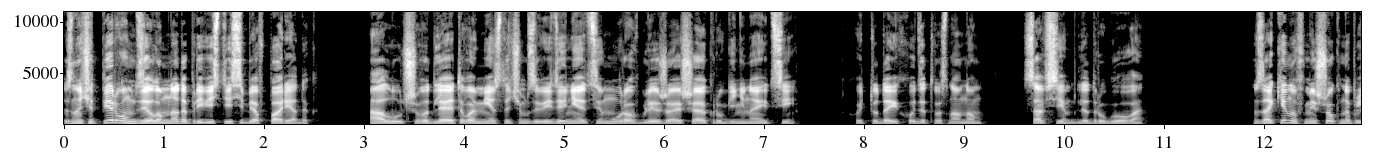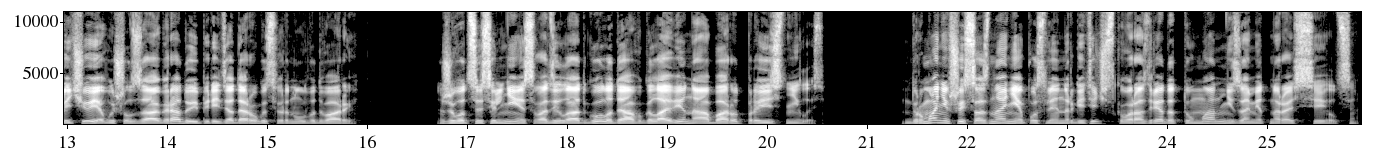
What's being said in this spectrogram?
Значит, первым делом надо привести себя в порядок. А лучшего для этого места, чем заведение Тимура, в ближайшей округе не найти. Хоть туда и ходят в основном совсем для другого. Закинув мешок на плечо, я вышел за ограду и, перейдя дорогу, свернул во дворы. Живот все сильнее сводило от голода, а в голове, наоборот, прояснилось. Дурманивший сознание после энергетического разряда туман незаметно рассеялся.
